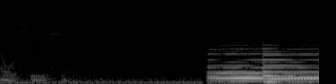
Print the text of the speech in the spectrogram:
and we'll see you soon.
